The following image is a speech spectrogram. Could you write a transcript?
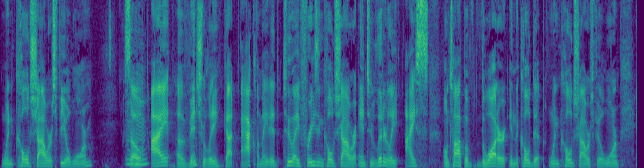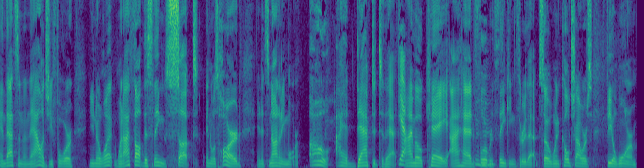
when cold showers feel warm. So Mm-hmm. I eventually got acclimated to a freezing cold shower and to literally ice on top of the water in the cold dip when cold showers feel warm. And that's an analogy for, you know what, when I thought this thing sucked and was hard and it's not anymore. Oh, I adapted to that. Yeah. Mm-hmm. I'm okay. I had forward thinking through that. So when cold showers feel warm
